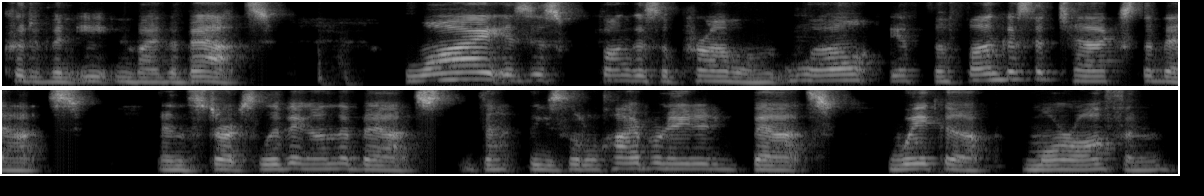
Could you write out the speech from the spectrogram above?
could have been eaten by the bats. Why is this fungus a problem? Well, if the fungus attacks the bats and starts living on the bats, these little hibernated bats wake up more often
